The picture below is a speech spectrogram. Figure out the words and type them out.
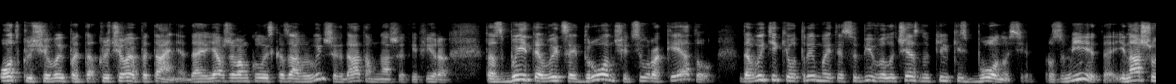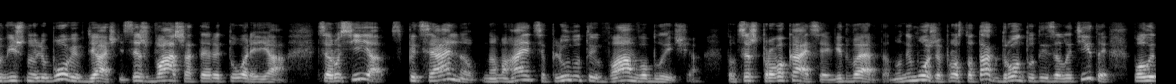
От ключове ключове питання. Да, я вже вам колись казав і в інших да, там наших ефірах. Та збийте ви цей дрон чи цю ракету, да ви тільки отримаєте собі величезну кількість бонусів. Розумієте? І нашу вічну любов і вдячність. Це ж ваша територія. Це Росія спеціально намагається плюнути вам в обличчя. Тобто це ж провокація відверта. Ну не може просто так дрон туди залетіти,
